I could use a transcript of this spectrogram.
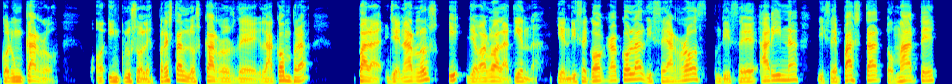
con un carro, o incluso les prestan los carros de la compra para llenarlos y llevarlo a la tienda. Quien dice Coca-Cola, dice arroz, dice harina, dice pasta, tomate,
